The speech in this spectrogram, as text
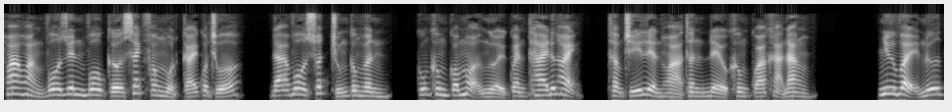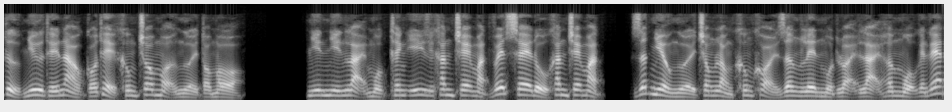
Hoa hoàng vô duyên vô cớ sách phong một cái quân chúa, đã vô xuất chúng công hân, cũng không có mọi người quen thai đức hạnh, thậm chí liền hòa thân đều không quá khả năng. Như vậy nữ tử như thế nào có thể không cho mọi người tò mò. Nhìn nhìn lại một thanh y khăn che mặt vết xe đổ khăn che mặt, rất nhiều người trong lòng không khỏi dâng lên một loại lại hâm mộ ghen ghét,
